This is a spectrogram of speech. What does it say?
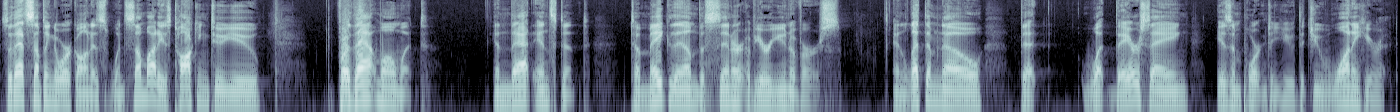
So that's something to work on is when somebody is talking to you for that moment, in that instant, to make them the center of your universe and let them know what they're saying is important to you, that you want to hear it.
